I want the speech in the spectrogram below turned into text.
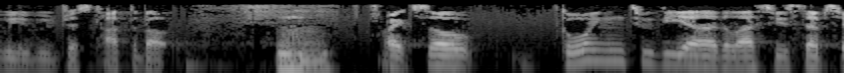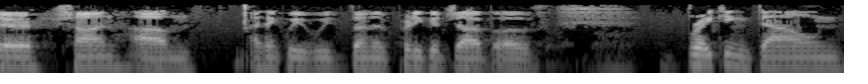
we we've just talked about. Mm-hmm. All right, so going to the uh, the last few steps here, Sean. Um, I think we we've done a pretty good job of breaking down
